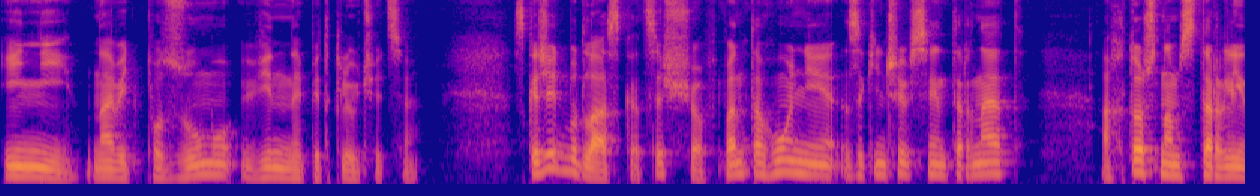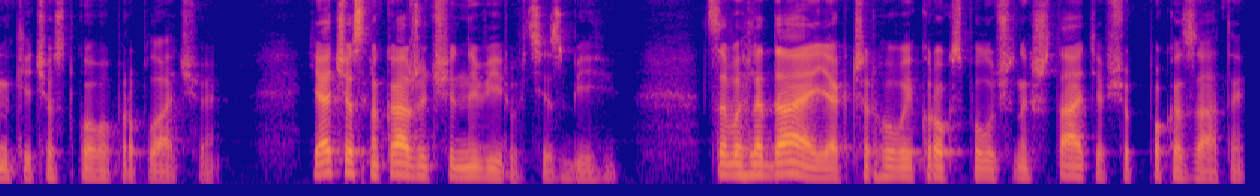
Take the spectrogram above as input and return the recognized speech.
І ні, навіть по зуму він не підключиться. Скажіть, будь ласка, це що, в Пентагоні закінчився інтернет? А хто ж нам старлінки частково проплачує? Я, чесно кажучи, не вірю в ці збіги. Це виглядає як черговий крок Сполучених Штатів, щоб показати:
